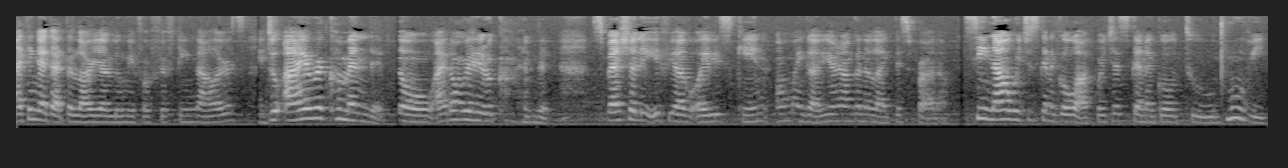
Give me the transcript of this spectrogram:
I think I got the L'Oreal Lumi for $15. Do I recommend it? No, I don't really recommend it. Especially if you have oily skin. Oh my god, you're not gonna like this product. See, now we're just gonna go out. We're just gonna go to movie.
